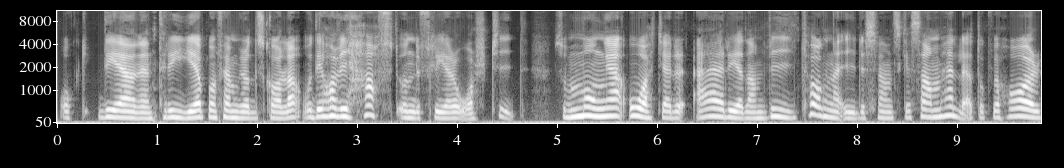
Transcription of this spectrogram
Och det är en trea på en femgradig skala och det har vi haft under flera års tid. Så många åtgärder är redan vidtagna i det svenska samhället och vi har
